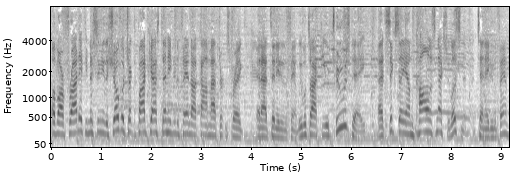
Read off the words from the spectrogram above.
of our Friday. If you missed any of the show, go check the podcast 1080thefan.com. Matt Turton Sprague and at 1080 The Fan. We will talk to you Tuesday at 6 a.m. Calling us next. You're listening to 1080 The Fan.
